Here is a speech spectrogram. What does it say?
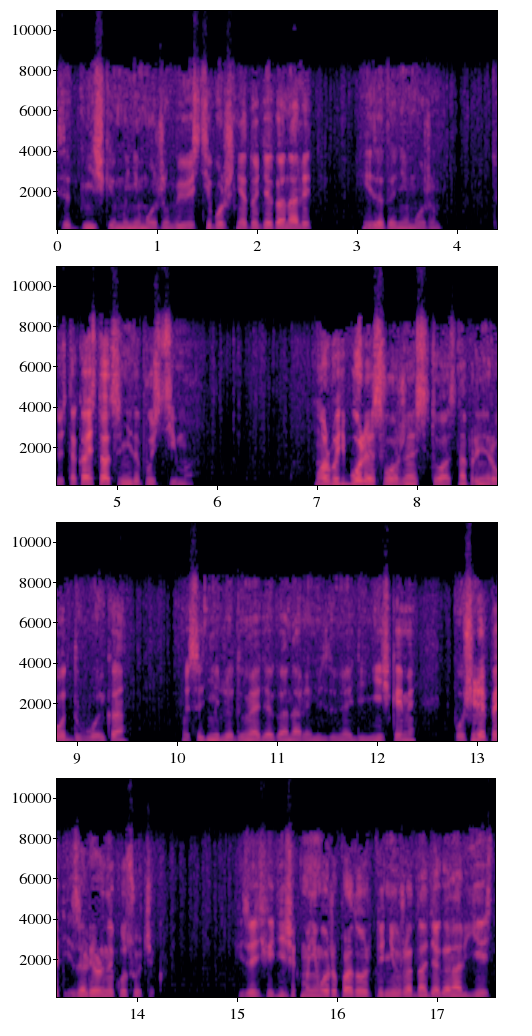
Из единички мы не можем вывести больше ни одной диагонали, и из этой не можем. То есть такая ситуация недопустима. Может быть более сложная ситуация, например, вот двойка. Мы соединили двумя диагоналями с двумя единичками, получили опять изолированный кусочек. Из этих единичек мы не можем продолжить линию, уже одна диагональ есть.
